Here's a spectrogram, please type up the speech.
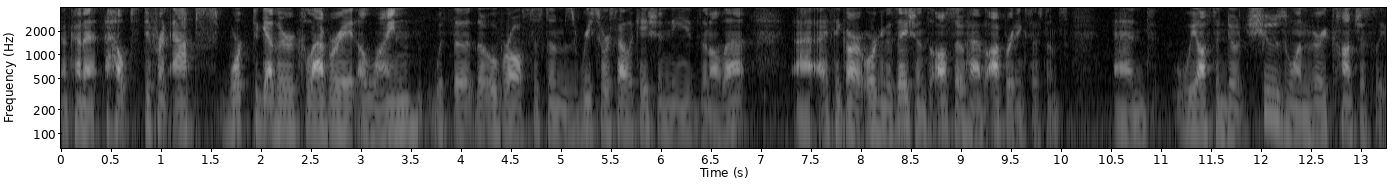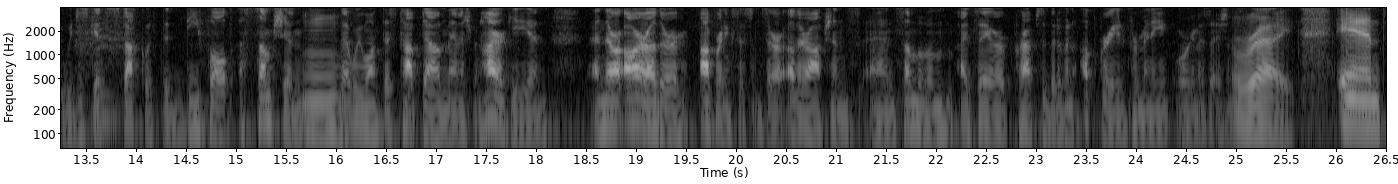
know, kind of helps different apps work together, collaborate, align with the, the overall system's resource allocation needs and all that. Uh, I think our organizations also have operating systems. And we often don't choose one very consciously. We just get stuck with the default assumption mm. that we want this top-down management hierarchy. And, and there are other operating systems. There are other options, and some of them, I'd say, are perhaps a bit of an upgrade for many organizations. Right. And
